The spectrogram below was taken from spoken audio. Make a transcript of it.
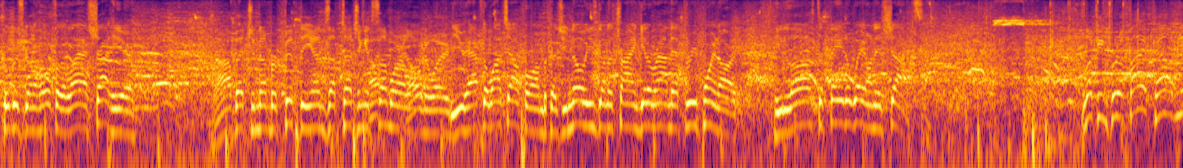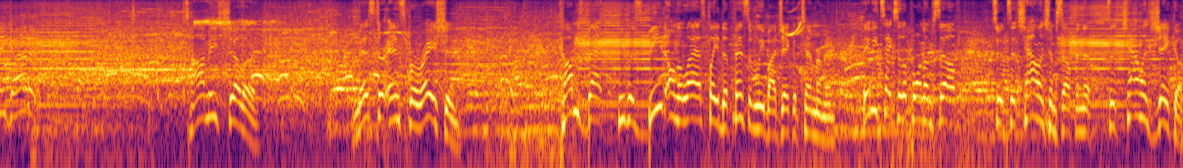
Cougars going to hold for the last shot here. I'll bet you number 50 ends up touching it somewhere oh, along the way. You have to watch out for him because you know he's going to try and get around that three-point arc. He loves to fade away on his shots. Looking for a five count, and he got it. Tommy Schiller, Mr. Inspiration, comes back. He was beat on the last play defensively by Jacob Timmerman. Then he takes it upon himself to, to challenge himself and to, to challenge Jacob.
